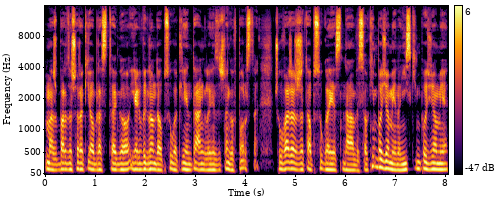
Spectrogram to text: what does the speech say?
masz bardzo szeroki obraz tego, jak wygląda obsługa klienta anglojęzycznego w Polsce. Czy uważasz, że ta obsługa jest na wysokim poziomie, na niskim poziomie,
